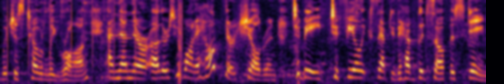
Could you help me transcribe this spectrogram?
which is totally wrong, and then there are others who want to help their children to be to feel accepted, to have good self-esteem.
